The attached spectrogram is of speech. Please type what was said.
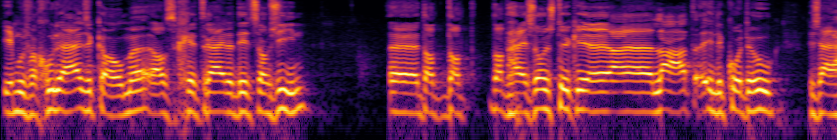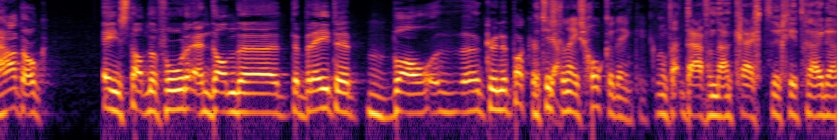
je moet van goede huizen komen als Geertruiden dit zou zien. Eh, dat, dat, dat hij zo'n stukje eh, laat in de korte hoek. Dus hij had ook één stap naar voren en dan de, de breedte bal eh, kunnen pakken. Het is geen eens schokken, denk ik. Want da- daar vandaan krijgt Geert Ruida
